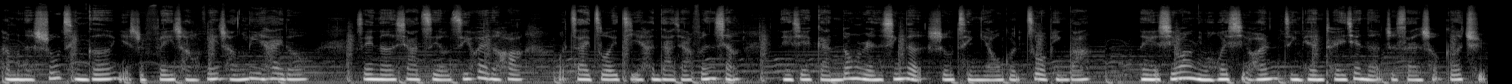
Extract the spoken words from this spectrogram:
他们的抒情歌也是非常非常厉害的哦。所以呢，下次有机会的话，我再做一集和大家分享那些感动人心的抒情摇滚作品吧。那也希望你们会喜欢今天推荐的这三首歌曲。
